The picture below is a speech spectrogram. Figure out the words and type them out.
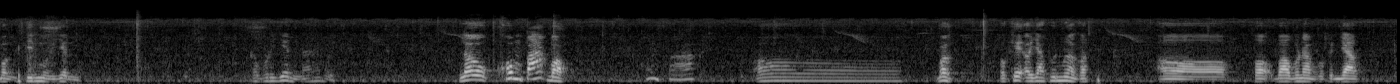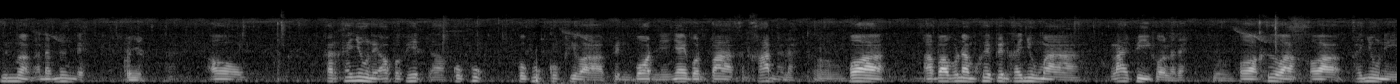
บังกินมือเย็นก็บ่ได้เย็นนะเว้ยเราคมปากบอก Không có อ๋อบังโอเคเอายาพื้นเมืองก่อนอ๋อเพราะบาวบุญนำก็เป็นยาพื้นเมืองอันดับหนึ่งเด้เอาหยังเอาคันไขยูเนี่ยเอาประเภทอ่ากกพุกกกพุกกกที่ว่าเป็นบอนใหญ่ๆบอนปลาคันๆนั่นน่ะอ๋อเพราะว่าอ่าบาวบุญนำเคยเป็นไขยูมา หลายปีก่อนแล้วเด้อืม เพราะว่าคือว่าเขาว่าไขยูนี่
